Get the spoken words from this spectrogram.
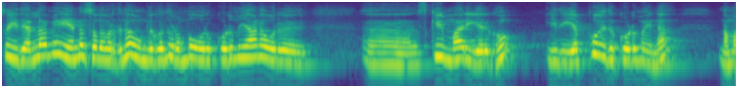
ஸோ இது எல்லாமே என்ன சொல்ல வருதுன்னா உங்களுக்கு வந்து ரொம்ப ஒரு கொடுமையான ஒரு ஸ்கீம் மாதிரி இருக்கும். இது எப்போ இது கொடுமைனா நம்ம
